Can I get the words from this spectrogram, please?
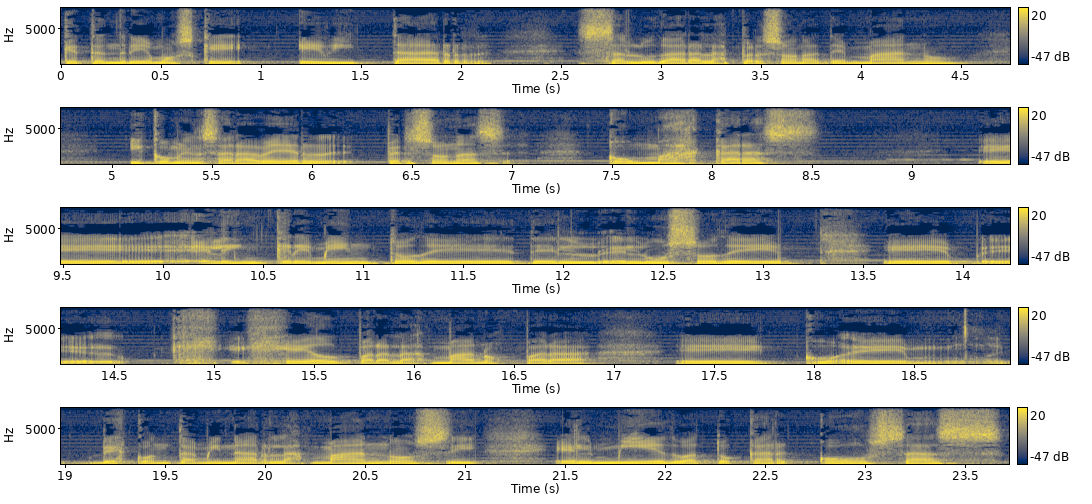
que tendríamos que evitar saludar a las personas de mano y comenzar a ver personas con máscaras, eh, el incremento de, del el uso de eh, eh, gel para las manos para co- descontaminar las manos y el miedo a tocar cosas.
